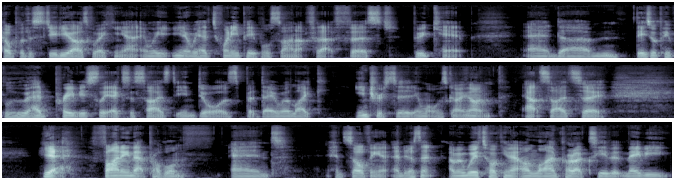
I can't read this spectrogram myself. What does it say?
help of the studio I was working at, and we you know we had twenty people sign up for that first boot camp. And um, these were people who had previously exercised indoors, but they were like interested in what was going on outside. So, yeah, finding that problem and and solving it. And it doesn't. I mean, we're talking about online products here, but maybe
